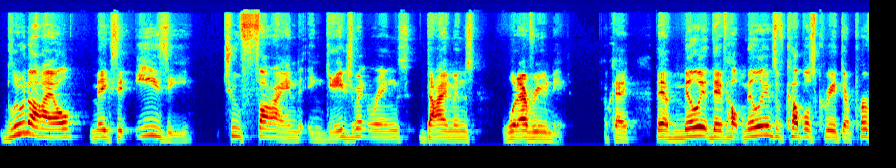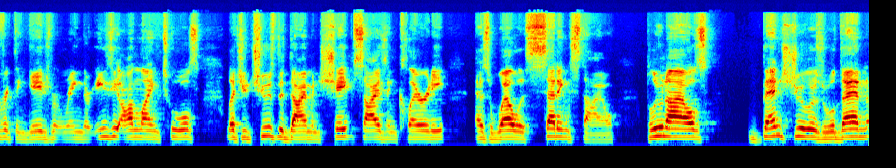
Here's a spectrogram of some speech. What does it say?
Blue Nile makes it easy to find engagement rings, diamonds, whatever you need. Okay. They have million, they've helped millions of couples create their perfect engagement ring. Their easy online tools let you choose the diamond shape, size, and clarity, as well as setting style. Blue Nile's bench jewelers will then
